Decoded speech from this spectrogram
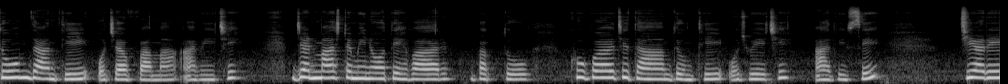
ધૂમધામથી ઉજવવામાં આવે છે. જન્માષ્ટમીનો તહેવાર ભક્તો ખૂબ જ ધામધૂમથી ઉજવે છે. આ દિવસે. જ્યારે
